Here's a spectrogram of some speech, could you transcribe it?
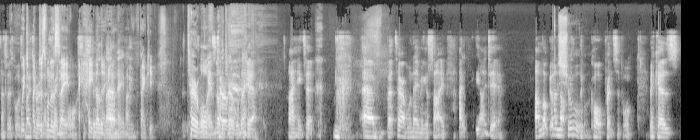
That's what it's called. It's Which I just want to say, For I hate. Another bad name. name. Um, thank you. Terrible Oh, name, another terrible. terrible name. Yeah, I hate it. um, but terrible naming aside, I like the idea. I'm not going to knock Sure. the core principle because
